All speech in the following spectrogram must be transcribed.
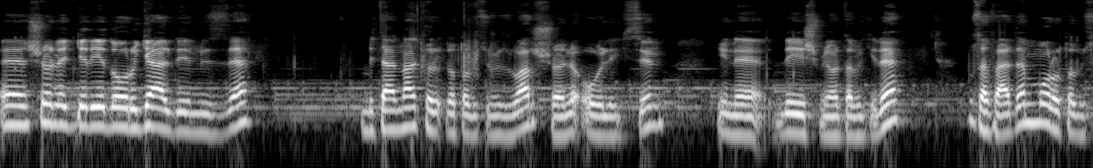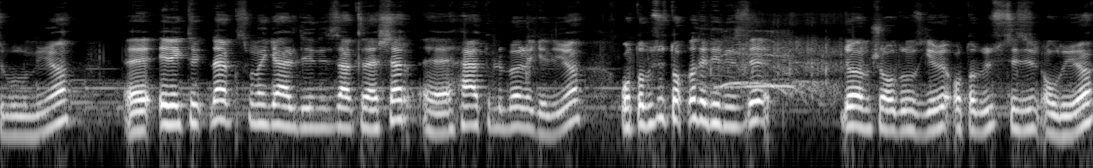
Ee, şöyle geriye doğru geldiğimizde bir tane daha körüklü otobüsümüz var. Şöyle OLX'in yine değişmiyor tabii ki de. Bu sefer de mor otobüsü bulunuyor. Ee, elektrikler kısmına geldiğinizde arkadaşlar e, her türlü böyle geliyor. Otobüsü topla dediğinizde görmüş olduğunuz gibi otobüs sizin oluyor.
